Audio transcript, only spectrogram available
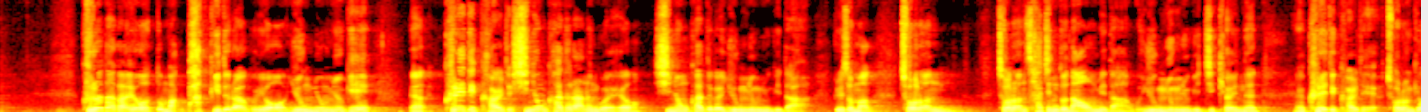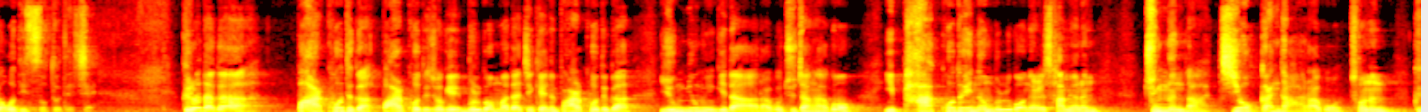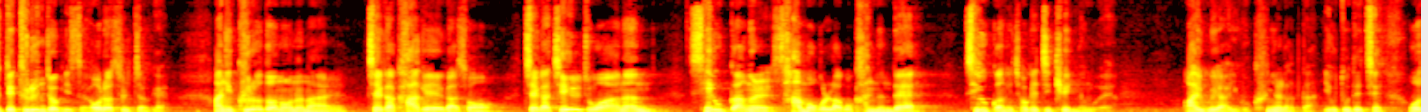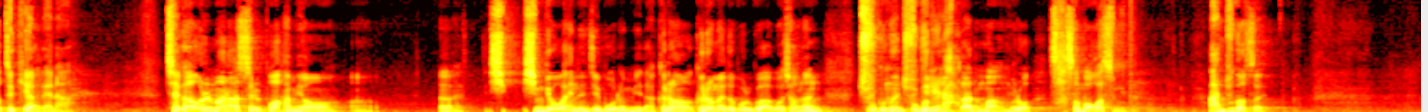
그러다가요, 또 막 바뀌더라고요. 666이 크레딧 카드, 신용카드라는 거예요. 신용카드가 666이다. 그래서 막 저런 저런 사진도 나옵니다. 666이 찍혀 있는 크레딧 카드예요. 저런 게 어디 있어 도대체. 그러다가 바코드가 바코드 저기 물건마다 찍혀 있는 바코드가 666이다라고 주장하고 이 바코드 있는 물건을 사면은 죽는다, 지옥 간다라고 저는 그때 들은 적이 있어요. 어렸을 적에. 아니 그러던 어느 날 제가 가게에 가서 제가 제일 좋아하는 새우깡을 사 먹으려고 갔는데 새우깡이 저게 찍혀 있는 거예요. 아이고야, 이거 큰일 났다. 이거 도대체 어떻게 해야 되나. 제가 얼마나 슬퍼하며, 어, 어, 심겨워했는지 모릅니다. 그러, 그럼에도 불구하고 저는 죽으면 죽으리라 라는 마음으로 사서 먹었습니다. 안 죽었어요.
